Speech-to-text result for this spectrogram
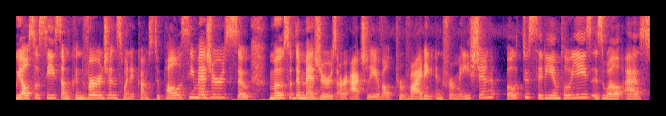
We also see some convergence when it comes to policy measures. So, most of the measures are actually about providing information both to city employees as well as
